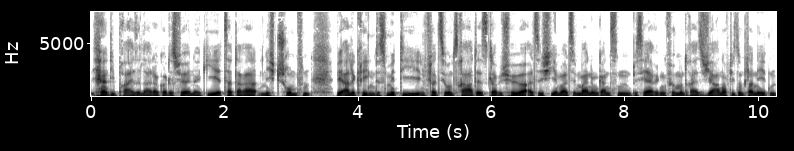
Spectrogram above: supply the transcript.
ja, die Preise leider Gottes für Energie etc. nicht schrumpfen. Wir alle kriegen das mit. Die Inflationsrate ist, glaube ich, höher, als ich jemals in meinem ganzen bisherigen 35 Jahren auf diesem Planeten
